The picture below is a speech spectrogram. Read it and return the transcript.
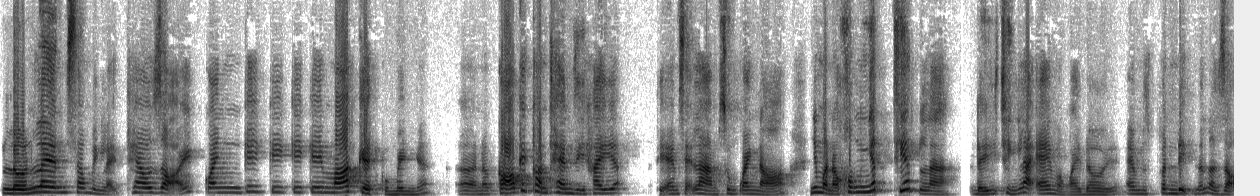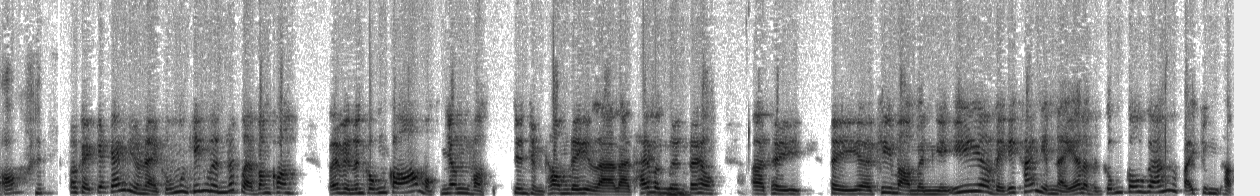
lớn lên xong mình lại theo dõi quanh cái cái cái cái market của mình á. Uh, nó có cái content gì hay á thì em sẽ làm xung quanh nó. Nhưng mà nó không nhất thiết là đấy chính là em ở ngoài đời em phân định rất là rõ. Ok cái cái điều này cũng khiến linh rất là băn khoăn. Bởi vì linh cũng có một nhân vật trên truyền thông đi là là thái vân linh phải không? À, thì thì ờ, khi mà mình nghĩ về cái khái niệm này là mình cũng cố gắng phải trung thực.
